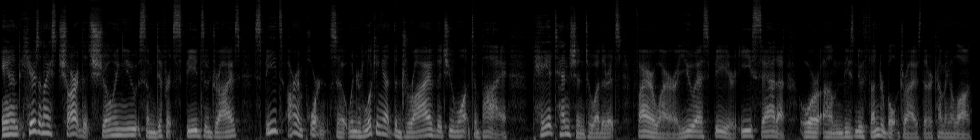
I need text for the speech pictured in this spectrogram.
And here's a nice chart that's showing you some different speeds of drives. Speeds are important. So when you're looking at the drive that you want to buy, pay attention to whether it's FireWire or USB or eSATA or um, these new Thunderbolt drives that are coming along.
